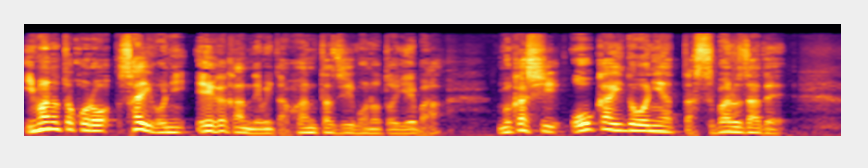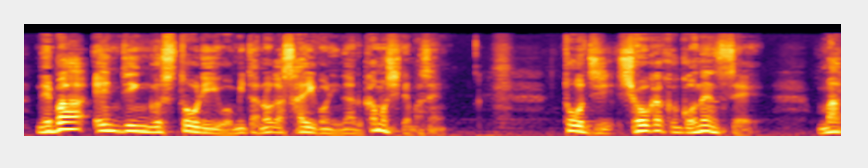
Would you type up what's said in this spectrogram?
今のところ最後に映画館で見たファンタジーものといえば、昔大街道にあったスバル座で、ネバーエンディングストーリーを見たのが最後になるかもしれません。当時小学5年生、全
